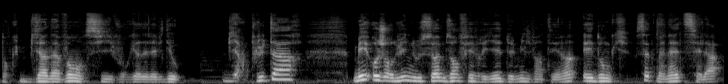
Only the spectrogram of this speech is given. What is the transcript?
Donc bien avant si vous regardez la vidéo bien plus tard. Mais aujourd'hui nous sommes en février 2021 et donc cette manette c'est la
